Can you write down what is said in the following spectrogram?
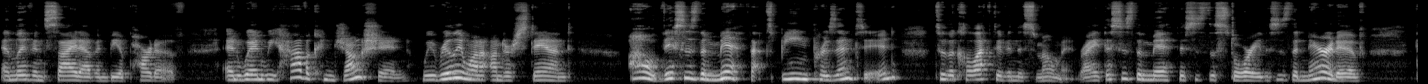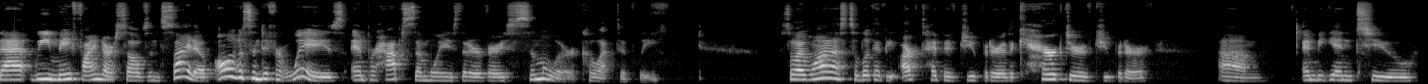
and live inside of and be a part of. And when we have a conjunction, we really want to understand oh, this is the myth that's being presented to the collective in this moment, right? This is the myth, this is the story, this is the narrative that we may find ourselves inside of, all of us in different ways, and perhaps some ways that are very similar collectively. So I want us to look at the archetype of Jupiter, the character of Jupiter, um, and begin to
